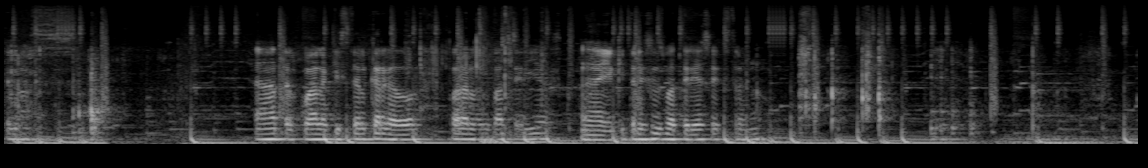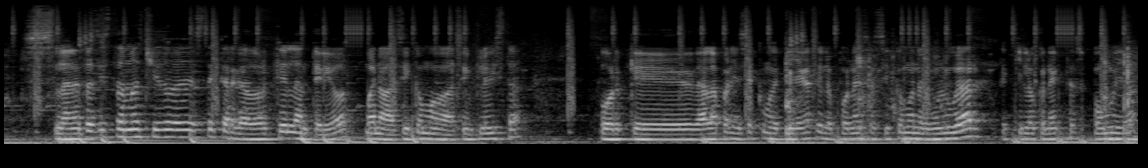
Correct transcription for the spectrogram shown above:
¿Qué más? Ah, tal cual, aquí está el cargador para las baterías. Ah, y aquí trae sus baterías extra, ¿no? La neta sí está más chido este cargador que el anterior. Bueno, así como a simple vista porque da la apariencia como de que llegas y lo pones así como en algún lugar. Aquí lo conectas, supongo ya.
